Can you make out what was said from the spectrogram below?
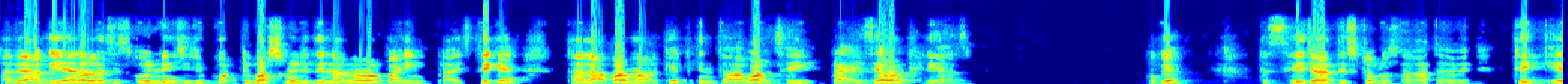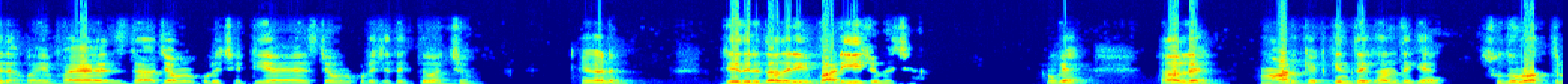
আমি আগে অ্যানালাইসিস করে নিয়েছি যে ফর্টি পার্সেন্ট যদি নামে আমার বাইং প্রাইস থেকে, তাহলে আবার মার্কেট কিন্তু আবার সেই প্রাইসে আবার ফিরে আসবে। ওকে তো সেই জায়গাতে স্টপ লস লাগাতে হবে। ঠিক এ দেখো এফআইআইএস টা যেমন করেছে ডিআইএস যেমন করেছে দেখতে পাচ্ছ? এখানে? ধীরে ধীরে তাদেরই বাড়িয়ে চলেছে। ওকে তাহলে মার্কেট কিন্তু এখান থেকে শুধুমাত্র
